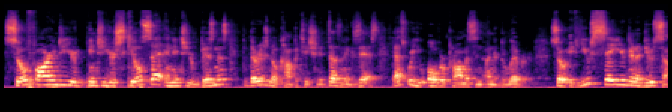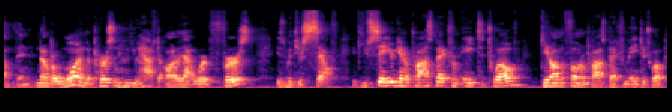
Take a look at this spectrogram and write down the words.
so far into your into your skill set and into your business that there is no competition. It doesn't exist. That's where you overpromise and underdeliver. So if you say you're going to do something, number 1, the person who you have to honor that word first is with yourself. If you say you're going to prospect from 8 to 12, Get on the phone and prospect from 8 to 12.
